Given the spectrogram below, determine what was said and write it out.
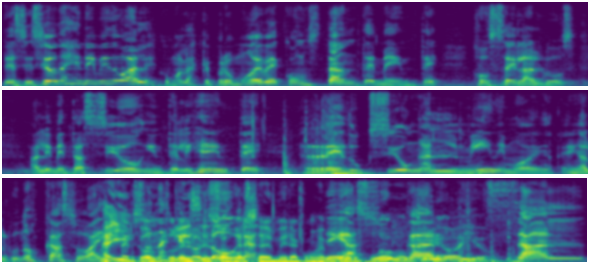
Decisiones individuales como las que promueve constantemente José La Luz, alimentación inteligente, reducción al mínimo, en, en algunos casos hay Ay, personas que lo logran, José, mira cómo se de azúcar, sal,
